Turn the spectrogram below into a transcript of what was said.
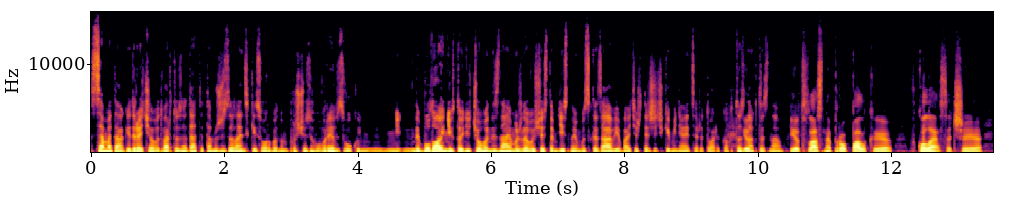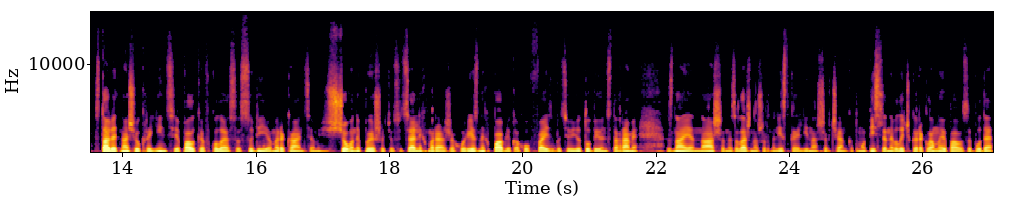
Саме так, і до речі, от варто згадати, там же Зеленський з Орбаном про щось говорив. Звуку не було, і ніхто нічого не знає. Можливо, щось там дійсно йому сказав. І бачиш, трішечки міняється риторика. Хто І знав, хто знав. І от, власне, про палки в колеса. Чи ставлять наші українці палки в колеса собі, американцям? Що вони пишуть у соціальних мережах, у різних пабліках, у Фейсбуці, у Ютубі, у Інстаграмі, знає наша незалежна журналістка Еліна Шевченко. Тому після невеличкої рекламної паузи буде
